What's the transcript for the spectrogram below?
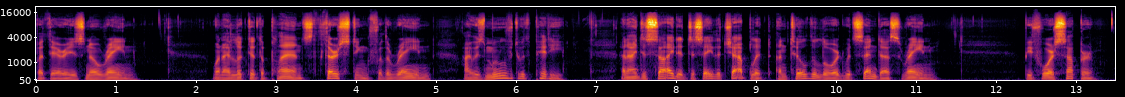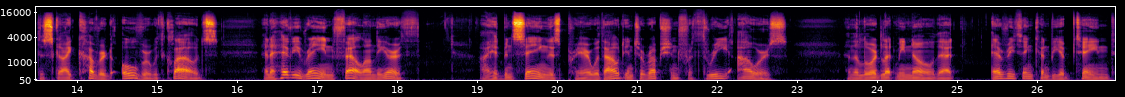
but there is no rain. When I looked at the plants thirsting for the rain, I was moved with pity, and I decided to say the chaplet until the Lord would send us rain. Before supper, the sky covered over with clouds, and a heavy rain fell on the earth. I had been saying this prayer without interruption for three hours, and the Lord let me know that everything can be obtained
